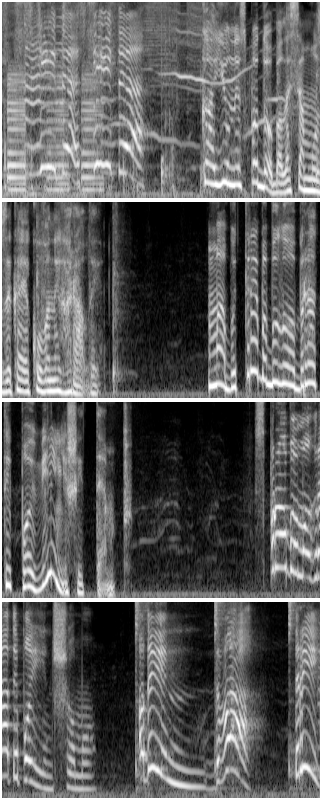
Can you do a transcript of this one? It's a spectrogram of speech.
Стійте, стійте! Каю не сподобалася музика, яку вони грали. Мабуть, треба було обрати повільніший темп. По-іншому. Один, два, три,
